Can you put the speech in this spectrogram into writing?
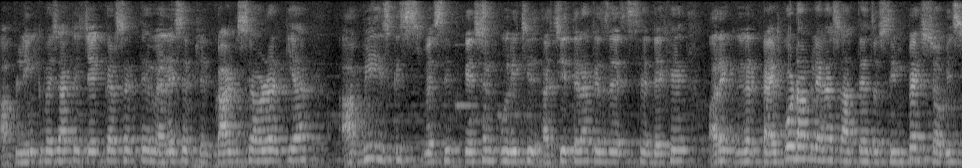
आप लिंक में जाके चेक कर सकते हैं। मैंने इसे फ्लिपकार्ट से ऑर्डर किया। आप भी इसकी स्पेसिफिकेशन पूरी चीज़ अच्छी तरह से देखें। और एक अगर ट्राईपोड आप लेना चाहते हैं तो सिम्पेक्स चौबीस,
